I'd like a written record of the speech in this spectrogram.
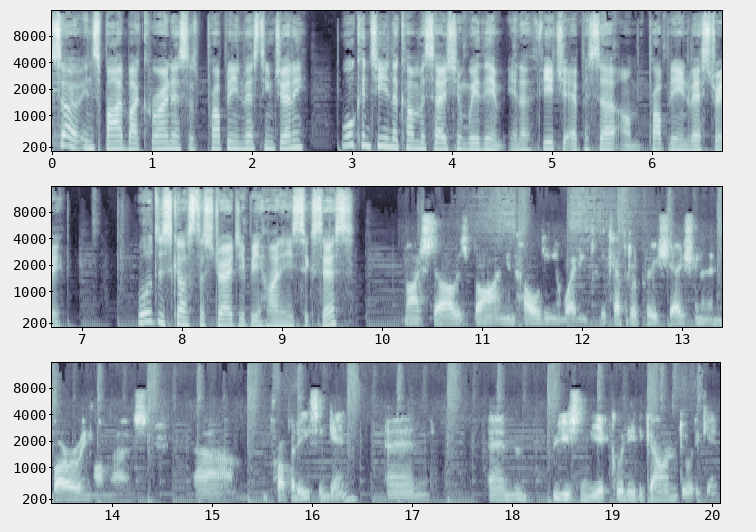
So, inspired by Coronis' property investing journey, we'll continue the conversation with him in a future episode on property investory. We'll discuss the strategy behind his success. My style is buying and holding and waiting for the capital appreciation and then borrowing on those um, properties again and and using the equity to go and do it again.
